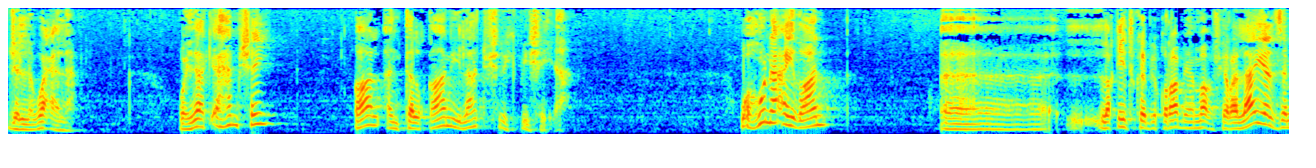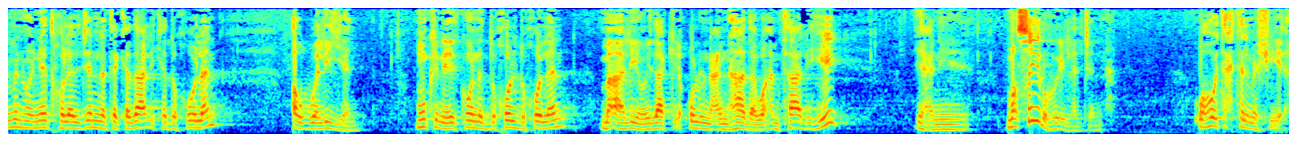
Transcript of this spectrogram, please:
جل وعلا. ولذلك أهم شيء قال أن تلقاني لا تشرك بي شيئا. وهنا أيضا آه لقيتك بقرابها مغفرة لا يلزم منه أن يدخل الجنة كذلك دخولا أوليا ممكن يكون الدخول دخولا مآليا ولذلك يقولون عن هذا وأمثاله يعني مصيره إلى الجنة وهو تحت المشيئة.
